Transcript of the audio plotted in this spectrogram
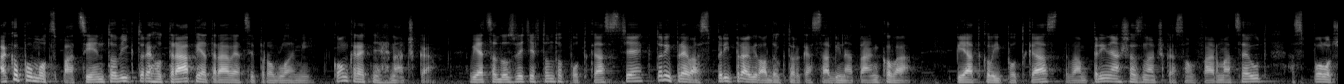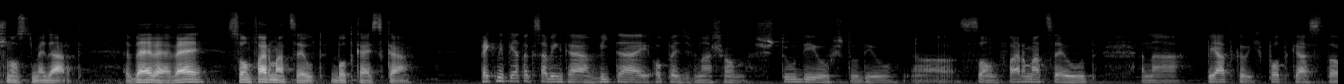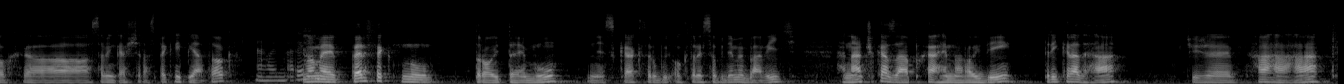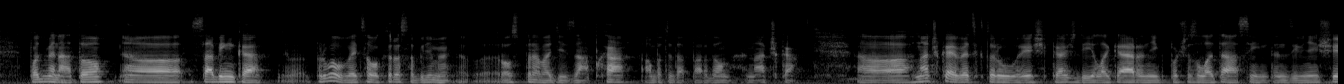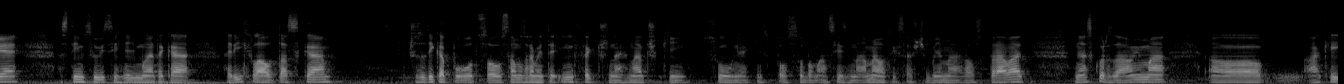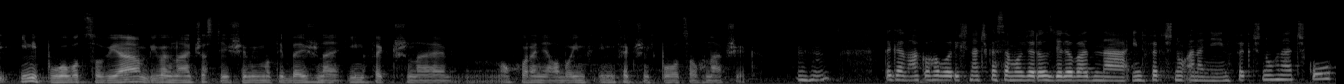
Ako pomôcť pacientovi, ktorého trápia tráviace problémy, konkrétne hnačka? Viac sa dozviete v tomto podcaste, ktorý pre vás pripravila doktorka Sabina Tanková. Piatkový podcast vám prináša značka Som farmaceut a spoločnosť Medart. www.somfarmaceut.sk Pekný piatok, Sabinka. Vítaj opäť v našom štúdiu, štúdiu uh, Som farmaceut na piatkových podcastoch. Sabinka, ešte raz pekný piatok. Ahoj, Marek. Máme perfektnú trojtému dneska, ktorú, o ktorej sa budeme baviť. Hnačka, zápcha, hemoroidy, 3x H, čiže HHH. Poďme na to. Uh, Sabinka, prvou vecou, o ktorej sa budeme rozprávať, je zápcha, alebo teda, pardon, hnačka. Uh, hnačka je vec, ktorú rieši každý lekárnik počas leta asi intenzívnejšie. S tým súvisí hneď moja taká rýchla otázka. Čo sa týka pôvodcov, samozrejme tie infekčné hnačky sú nejakým spôsobom asi známe, o tých sa ešte budeme rozprávať. Mňa skôr zaujíma, uh, akí iní pôvodcovia bývajú najčastejšie mimo tie bežné infekčné ochorenia alebo inf- infekčných pôvodcov hnačiek. Mm-hmm. Tak áno, ako hovoríš, hnačka sa môže rozdeľovať na infekčnú a na neinfekčnú hnačku.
